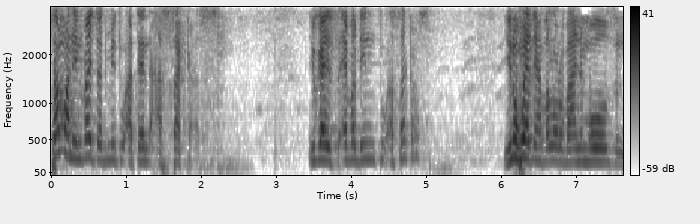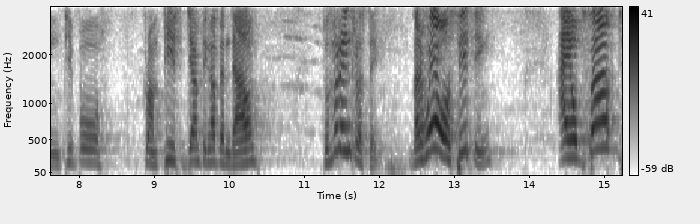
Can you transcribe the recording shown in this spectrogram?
Someone invited me to attend a circus. You guys ever been to a circus? You know where they have a lot of animals and people, trapeze jumping up and down? It was very interesting. But where I was sitting, I observed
